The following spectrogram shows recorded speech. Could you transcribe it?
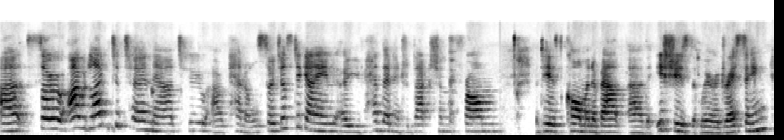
Uh, so I would like to turn now to our panel. So just again, uh, you've had that introduction from Mathias Cormann about uh, the issues that we're addressing.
